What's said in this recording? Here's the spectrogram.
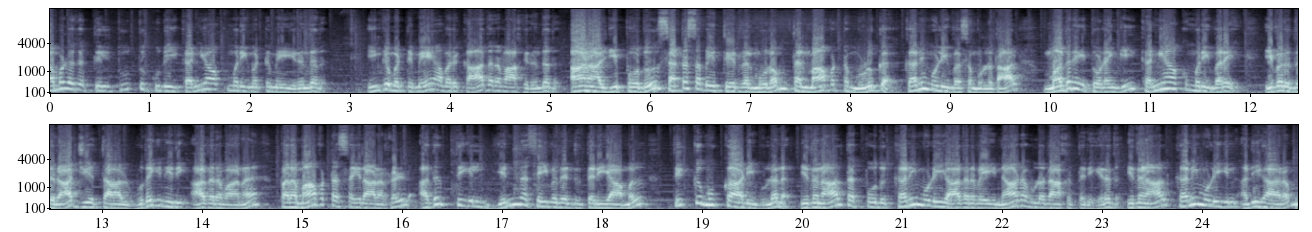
தமிழகத்தில் தூத்துக்குடி கன்னியாகுமரி மட்டுமே இருந்தது. இங்கு மட்டுமே அவருக்கு ஆதரவாக இருந்தது. ஆனால் இப்போது சட்டசபை தேர்தல் மூலம் தன் மாவட்டம் முழுக்க கனிமொழி வசம் உள்ளதால் மதுரை தொடங்கி கன்னியாகுமரி வரை இவரது ராஜ்யத்தால் உதயநிதி ஆதரவான பல மாவட்ட செயலாளர்கள் அதிருப்தியில் என்ன செய்வதென்று தெரியாமல் திக்குமுக்காடி உள்ளனர். இதனால் தற்போது கனிமொழி ஆதரவை நாட உள்ளதாக தெரிகிறது. இதனால் கனிமொழியின் அதிகாரம்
